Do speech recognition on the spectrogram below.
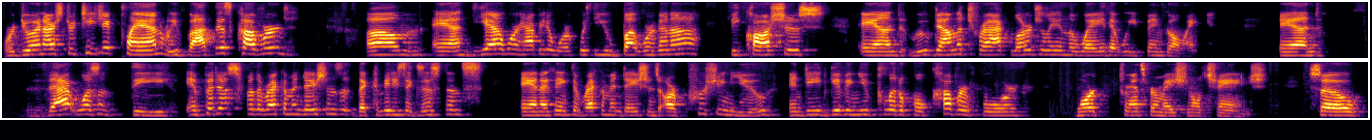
We're doing our strategic plan. We've got this covered. Um, and yeah, we're happy to work with you, but we're gonna be cautious and move down the track largely in the way that we've been going. And that wasn't the impetus for the recommendations, the committee's existence. And I think the recommendations are pushing you, indeed giving you political cover for more transformational change. So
